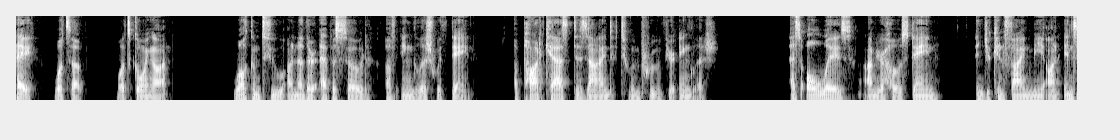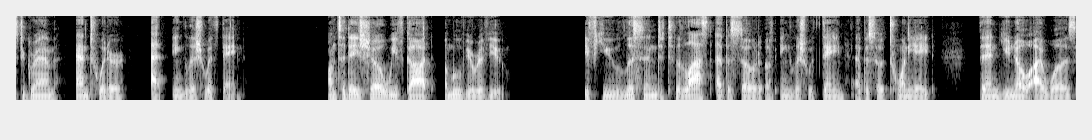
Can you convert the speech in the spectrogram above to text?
Hey, what's up? What's going on? Welcome to another episode of English with Dane, a podcast designed to improve your English. As always, I'm your host, Dane, and you can find me on Instagram and Twitter at English with Dane. On today's show, we've got a movie review. If you listened to the last episode of English with Dane, episode 28, then you know I was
